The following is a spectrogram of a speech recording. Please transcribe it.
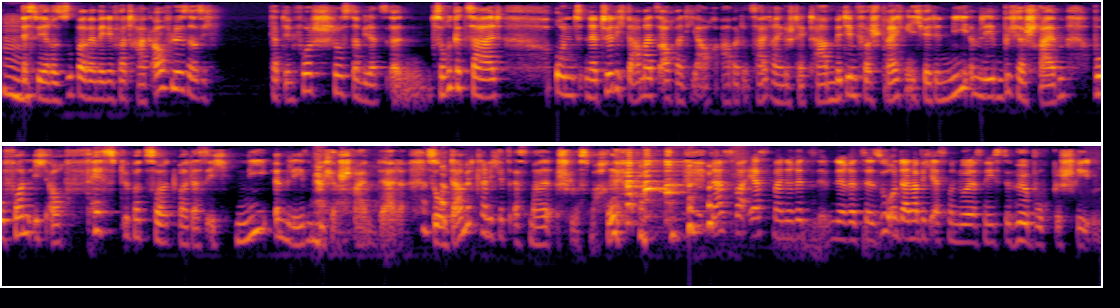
Hm. Es wäre super, wenn wir den Vertrag auflösen. Also ich ich habe den Vorschuss dann wieder äh, zurückgezahlt und natürlich damals auch, weil die ja auch Arbeit und Zeit reingesteckt haben, mit dem Versprechen, ich werde nie im Leben Bücher schreiben, wovon ich auch fest überzeugt war, dass ich nie im Leben Bücher schreiben werde. So, und damit kann ich jetzt erstmal Schluss machen. das war erst meine eine Rezensur und dann habe ich erstmal nur das nächste Hörbuch geschrieben.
